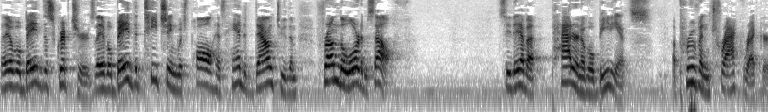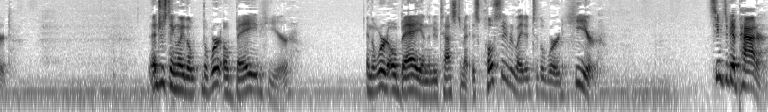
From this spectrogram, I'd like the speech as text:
They have obeyed the scriptures. They have obeyed the teaching which Paul has handed down to them from the Lord himself. See, they have a pattern of obedience, a proven track record. Interestingly, the, the word obeyed here and the word obey in the New Testament is closely related to the word hear. It seems to be a pattern.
